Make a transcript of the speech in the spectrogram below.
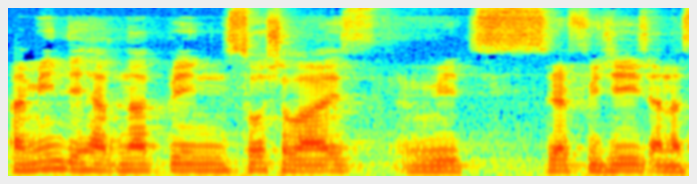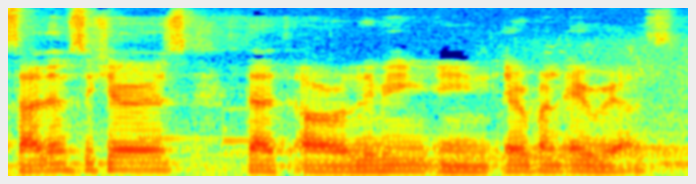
I mean, they have not been socialized with refugees and asylum seekers that are living in urban areas.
